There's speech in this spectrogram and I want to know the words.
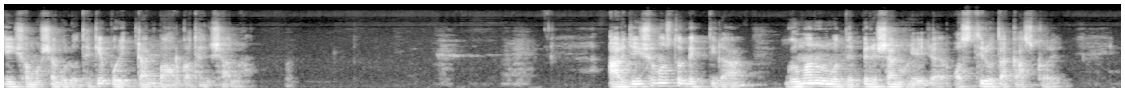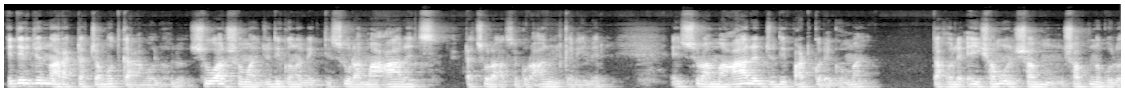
এই সমস্যাগুলো থেকে পরিত্রাণ পাওয়ার কথা ইনশাআল্লাহ। আর যেই সমস্ত ব্যক্তিরা ঘুমানোর মধ্যে পেরেশান হয়ে যায়, অস্থিরতা কাজ করে, এদের জন্য আর একটা চমৎকার আমল হলো, শোয়ার সময় যদি কোনো ব্যক্তি সুরা মা আরেজ একটা সুরা আছে কোরআনুল করিমের, এই সুরা মা আরেজ যদি পাঠ করে ঘুমায় তাহলে এই স্বপ্নগুলো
